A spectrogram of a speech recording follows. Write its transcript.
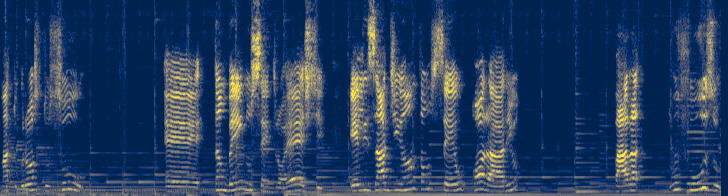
Mato Grosso do Sul, é, também no Centro-Oeste, eles adiantam seu horário para o fuso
